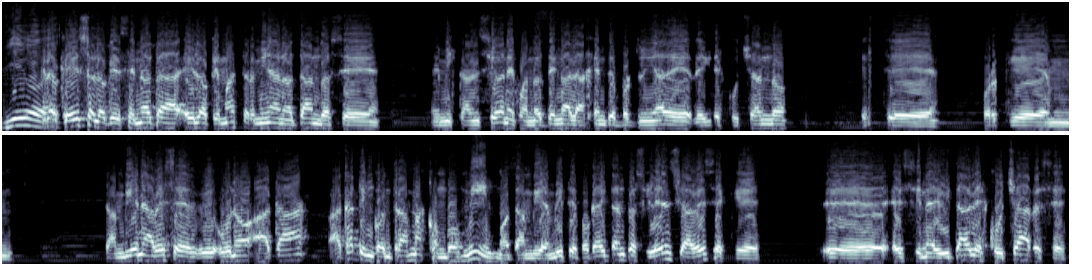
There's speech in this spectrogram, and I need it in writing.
Diego, Creo que eso es lo que se nota, es lo que más termina notándose en mis canciones cuando tenga la gente oportunidad de ir escuchando este, porque mm, también a veces uno acá, acá te encontrás más con vos mismo también, ¿viste? Porque hay tanto silencio a veces que eh, es inevitable escucharse.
